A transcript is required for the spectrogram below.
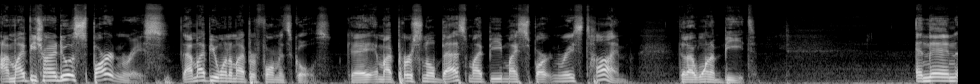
I might be trying to do a Spartan race. That might be one of my performance goals. Okay. And my personal best might be my Spartan race time that I want to beat. And then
